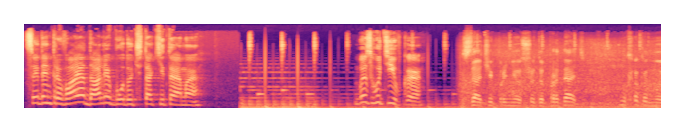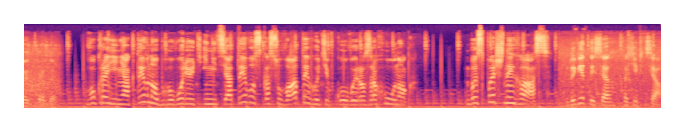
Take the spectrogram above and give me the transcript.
Цей день триває. Далі будуть такі теми. Без готівки. Сдачи принес что-то продать. Ну как он может продать? В Україні активно обговорюють ініціативу скасувати готівковий розрахунок. Безпечний газ. Довіртеся фахівцям.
